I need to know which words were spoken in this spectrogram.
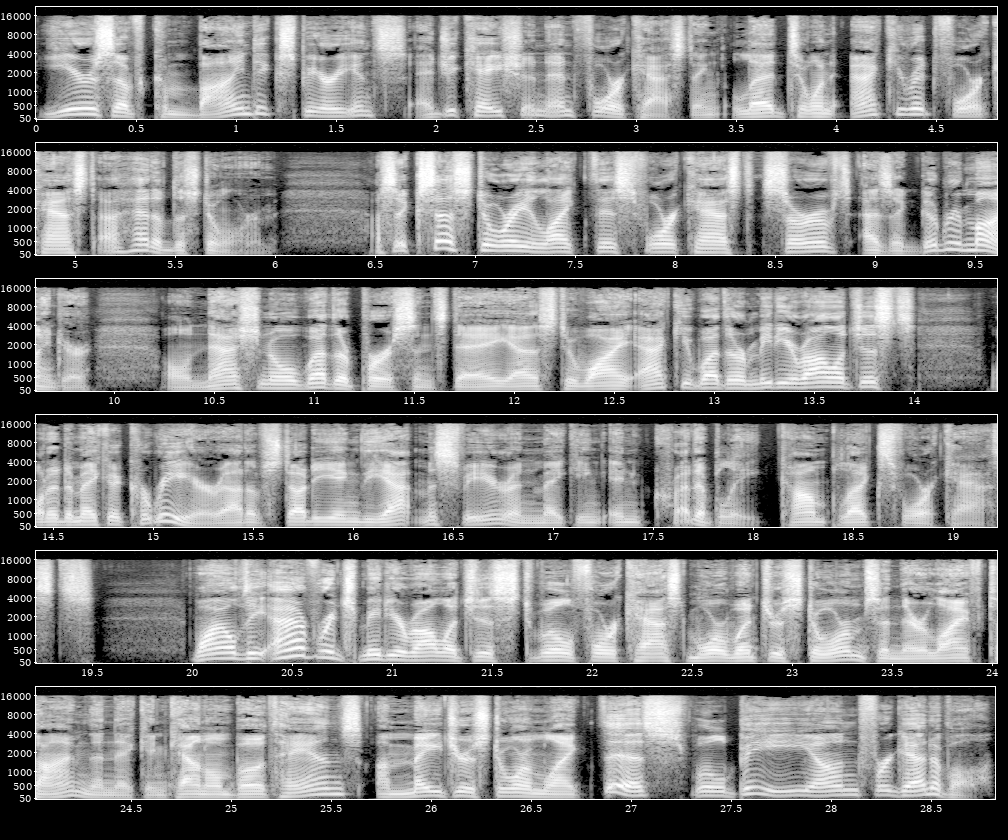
years of combined experience, education, and forecasting led to an accurate forecast ahead of the storm. A success story like this forecast serves as a good reminder on National Weather Person's Day as to why AccuWeather meteorologists wanted to make a career out of studying the atmosphere and making incredibly complex forecasts. While the average meteorologist will forecast more winter storms in their lifetime than they can count on both hands, a major storm like this will be unforgettable.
